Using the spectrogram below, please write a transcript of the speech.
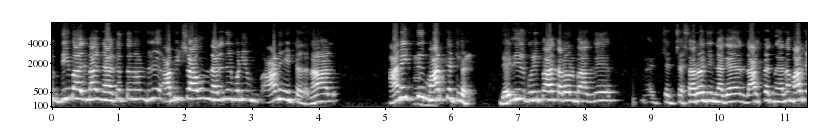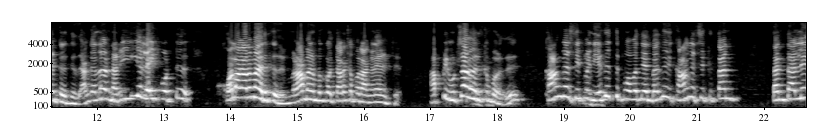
ஒரு தீபாவளி மாதிரி நகர்த்தணும் என்று அமித்ஷாவும் நரேந்திர மோடியும் ஆணையிட்டதனால் அனைத்து மார்க்கெட்டுகள் டெல்லியில் குறிப்பாக கரோல் பாக்கு ச- ச- நகர் லாஜ்பத் நகர்லாம் மார்க்கெட் இருக்குது. அங்கெல்லாம் நிறைய லைட் போட்டு கோலாகலமாக இருக்குது. ராமர் திறக்க போகிறாங்களேன்ட்டு அப்படி உற்சாகம் இருக்கும்பொழுது காங்கிரஸ் இப்படி எதிர்த்து போவது என்பது காங்கிரஸுக்கு தான் தன் தாலே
